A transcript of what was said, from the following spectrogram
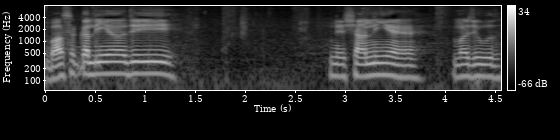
बस कलियाँ जी निशानी है मौजूद।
